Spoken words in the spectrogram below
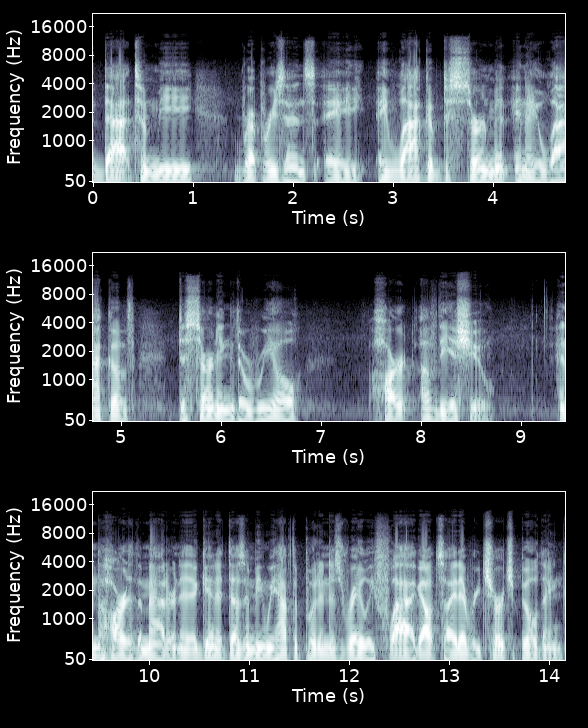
That to me represents a a lack of discernment and a lack of discerning the real heart of the issue and the heart of the matter. And again, it doesn't mean we have to put an Israeli flag outside every church building.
